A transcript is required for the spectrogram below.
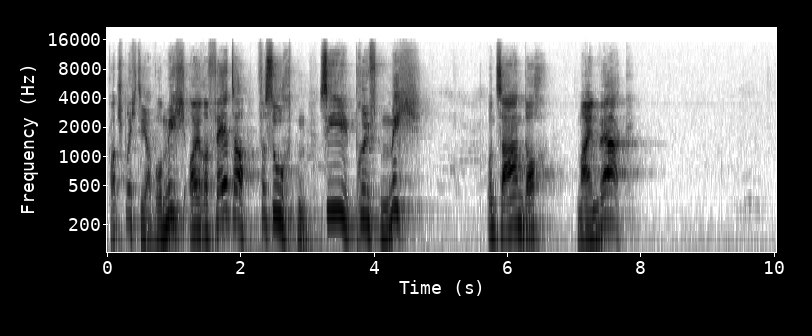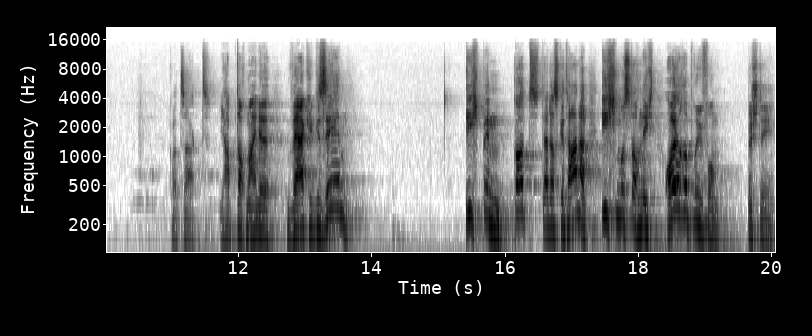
Gott spricht hier, wo mich eure Väter versuchten. Sie prüften mich und sahen doch mein Werk. Gott sagt, ihr habt doch meine Werke gesehen. Ich bin Gott, der das getan hat. Ich muss doch nicht eure Prüfung bestehen.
